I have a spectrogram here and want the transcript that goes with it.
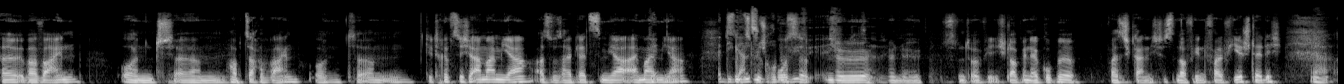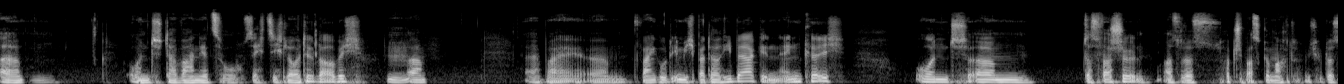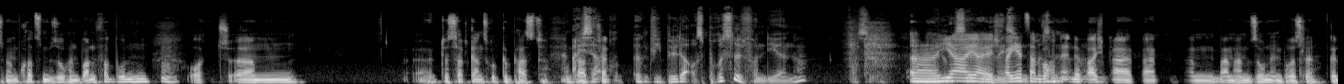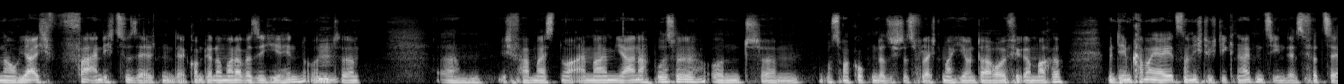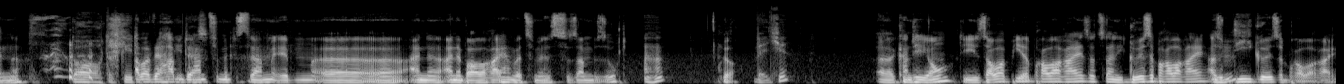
äh, über Wein und ähm, Hauptsache Wein und ähm, die trifft sich einmal im Jahr, also seit letztem Jahr einmal im Jahr. Die ganze Gruppe, Große, ich- nö, nö, nö. Das sind irgendwie, ich glaube in der Gruppe, weiß ich gar nicht, das sind auf jeden Fall vierstellig. Ja. Ähm, und da waren jetzt so 60 Leute, glaube ich, Mhm. ähm, äh, bei ähm, Weingut Immich Batterieberg in Ennkirch. Und ähm, das war schön. Also das hat Spaß gemacht. Ich habe das mit einem kurzen Besuch in Bonn verbunden Mhm. und ähm, äh, das hat ganz gut gepasst. Und Aber da ich sah auch irgendwie Bilder aus Brüssel von dir, ne? Aus, Äh, ja, ja ich war jetzt am Wochenende ne? war ich bei, bei, beim, bei meinem Sohn in Brüssel. Genau. Ja, ich fahre eigentlich zu selten. Der kommt ja normalerweise hier hin und Mhm. ähm, ähm, ich fahre meist nur einmal im Jahr nach Brüssel und ähm, muss mal gucken, dass ich das vielleicht mal hier und da häufiger mache. Mit dem kann man ja jetzt noch nicht durch die Kneipen ziehen. Der ist 14, ne? Doch, das geht. Aber wir haben, wir das. haben zumindest, wir haben eben äh, eine eine Brauerei haben wir zumindest zusammen besucht. Aha. Ja. Welche? Äh, Cantillon, die Sauerbierbrauerei sozusagen, die Göse Brauerei, also die. Mhm.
